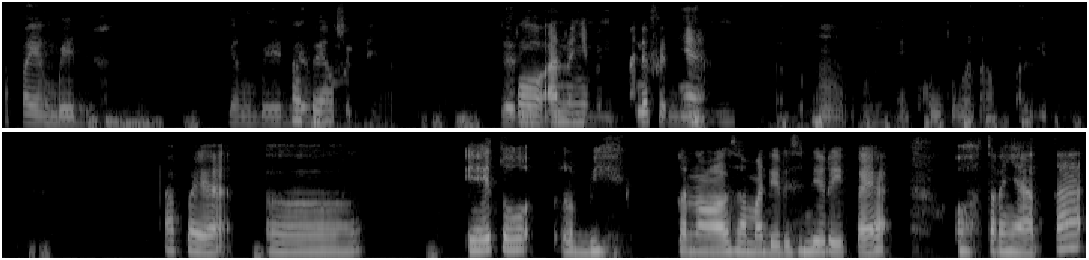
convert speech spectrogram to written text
apa yang beda? Yang beda Apa yang maksudnya dari Oh, anunya, benefitnya. hmm, maksudnya keuntungan apa gitu? apa ya eh ya itu lebih kenal sama diri sendiri. Kayak oh ternyata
